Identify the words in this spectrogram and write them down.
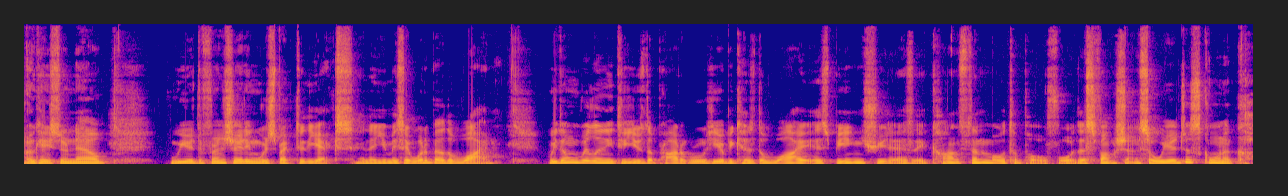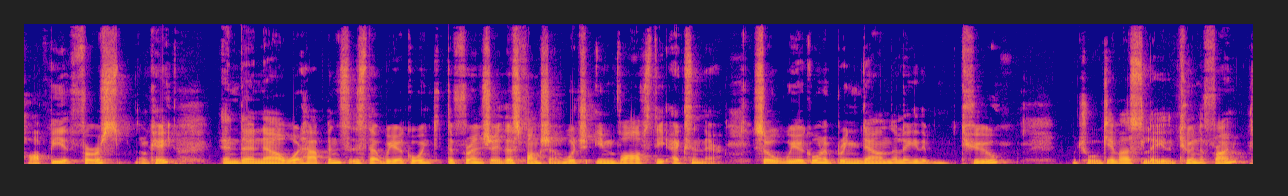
Okay, so now we are differentiating with respect to the x. And then you may say, what about the y? We don't really need to use the product rule here because the y is being treated as a constant multiple for this function. So we are just going to copy it first, okay? And then now what happens is that we are going to differentiate this function, which involves the x in there. So we are going to bring down the negative 2, which will give us negative 2 in the front.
